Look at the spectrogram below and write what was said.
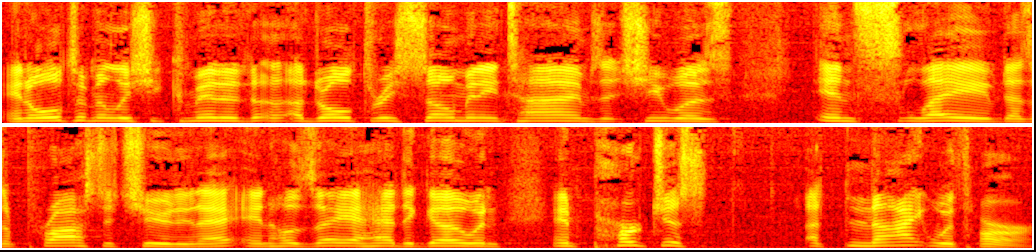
And ultimately, she committed adultery so many times that she was enslaved as a prostitute. And, and Hosea had to go and, and purchase a night with her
